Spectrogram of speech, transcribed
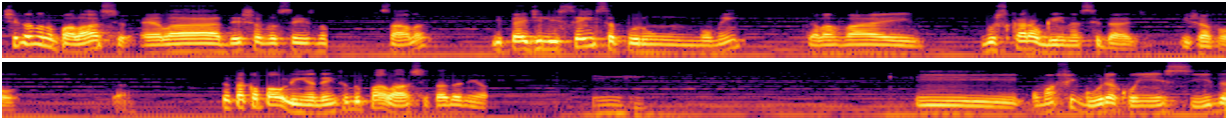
Chegando no palácio, ela deixa vocês na sala e pede licença por um momento, que ela vai buscar alguém na cidade e já volta. Tá? Você tá com a Paulinha dentro do palácio, tá, Daniel? Uhum. E uma figura conhecida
